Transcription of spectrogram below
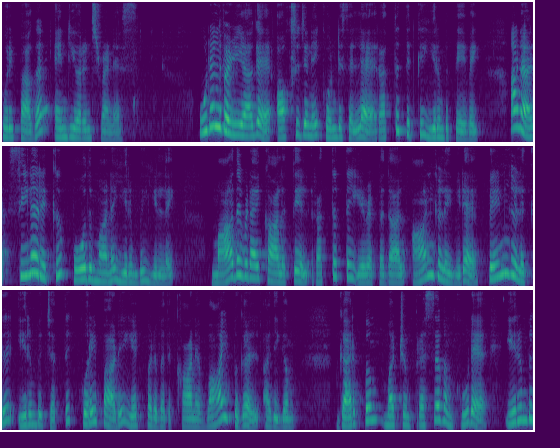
குறிப்பாக என்டியூரன்ஸ் ரன்னர்ஸ் உடல் வழியாக ஆக்சிஜனை கொண்டு செல்ல இரத்தத்திற்கு இரும்பு தேவை. ஆனால் சிலருக்கு போதுமான இரும்பு இல்லை. மாதவிடாய் காலத்தில் இரத்தத்தை இழப்பதால் ஆண்களை விட பெண்களுக்கு இரும்பு சத்து குறைபாடு ஏற்படுவதற்கான வாய்ப்புகள் அதிகம். கர்ப்பம் மற்றும் பிரசவம் கூட இரும்பு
